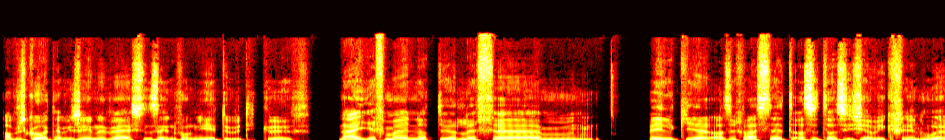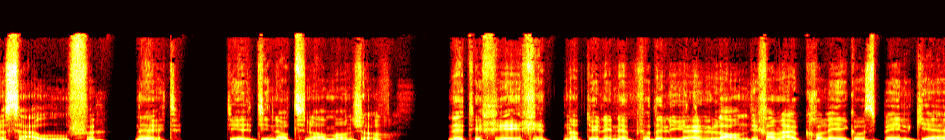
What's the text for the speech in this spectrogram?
Aber es ist gut, dann bist du immer bestens informiert über die Gerüchte. Nein, ich meine natürlich ähm, Belgier, also ich weiß nicht, also das ist ja wirklich ein hoher Sauhaufen. Nicht? Die, die Nationalmannschaft. Nicht, ich rede natürlich nicht von den Leuten im Land. Ich habe auch Kollegen aus Belgien,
